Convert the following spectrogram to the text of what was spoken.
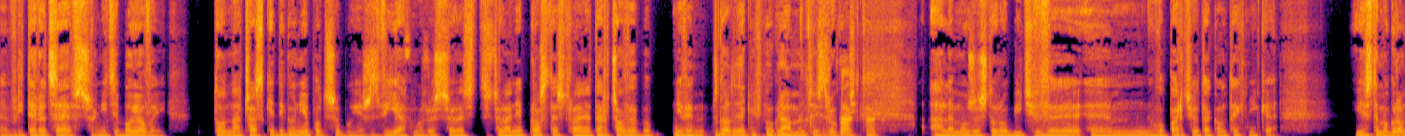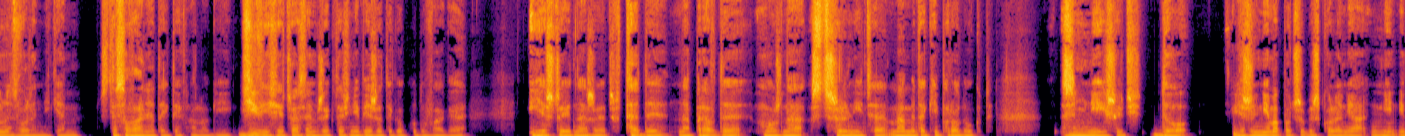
w literę C, w strzelnicy bojowej to na czas, kiedy go nie potrzebujesz, zwijach, możesz strzelać strzelanie proste, strzelanie tarczowe, bo nie wiem, zgodnie z jakimś programem coś zrobić. Tak, tak. Ale możesz to robić w, w oparciu o taką technikę. Jestem ogromnym zwolennikiem stosowania tej technologii. Dziwię się czasem, że ktoś nie bierze tego pod uwagę. I jeszcze jedna rzecz. Wtedy naprawdę można strzelnicę, mamy taki produkt, zmniejszyć do jeżeli nie ma potrzeby szkolenia, nie, nie,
